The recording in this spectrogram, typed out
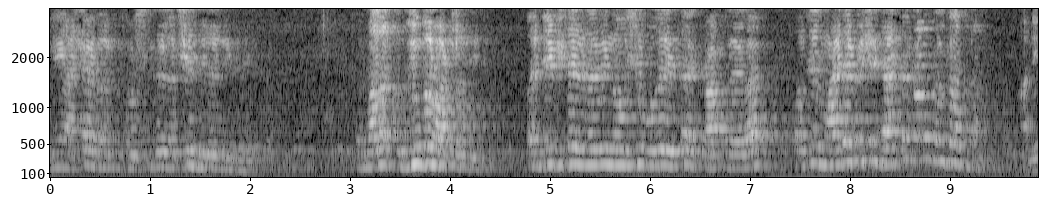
मी अशा गोष्टीकडे लक्षच दिलं नाही कधी. पण मला कधी पण वाटलं नाही. बिचारे नवीन नऊशे मुलं येत आहेत काम करायला ते माझ्यापेक्षा जास्त काम करतात ना. आणि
